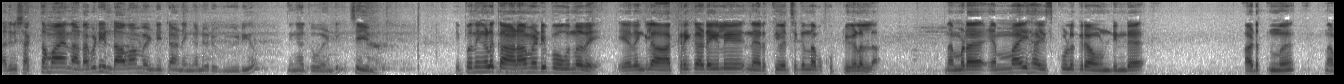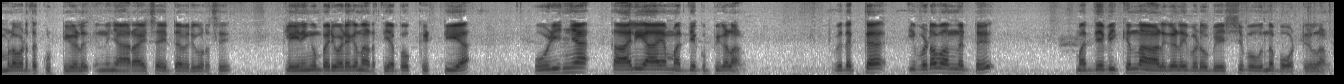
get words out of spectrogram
അതിന് ശക്തമായ നടപടി ഉണ്ടാവാൻ വേണ്ടിയിട്ടാണ് ഇങ്ങനെ ഒരു വീഡിയോ നിങ്ങൾക്ക് വേണ്ടി ചെയ്യുന്നത്. ഇപ്പോൾ നിങ്ങൾ കാണാൻ വേണ്ടി പോകുന്നതേ ഏതെങ്കിലും ആക്രിക്കടയിൽ നിരത്തി വെച്ചിരിക്കുന്ന കുപ്പികളല്ല നമ്മുടെ എം ഐ ഹൈസ്കൂൾ ഗ്രൗണ്ടിന്റെ അടുത്തുനിന്ന് നമ്മളവിടുത്തെ കുട്ടികൾ ഇന്ന് ഞായറാഴ്ച ആയിട്ട് അവർ കുറച്ച് ക്ലീനിങ്ങും പരിപാടിയൊക്കെ നടത്തിയപ്പോൾ കിട്ടിയ ഒഴിഞ്ഞ കാലിയായ മദ്യക്കുപ്പികളാണ്. അപ്പോൾ ഇതൊക്കെ ഇവിടെ വന്നിട്ട് മദ്യപിക്കുന്ന ആളുകൾ ഇവിടെ ഉപേക്ഷിച്ച് പോകുന്ന ബോട്ടുകളാണ്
